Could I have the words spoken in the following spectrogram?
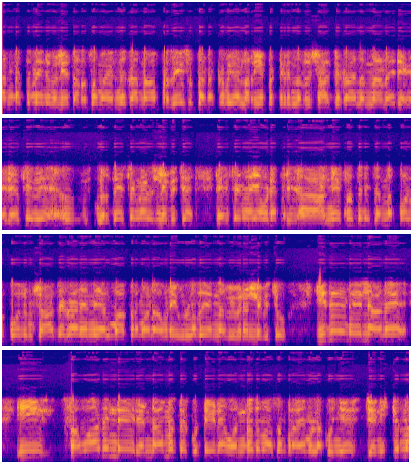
കണ്ടെത്തുന്നതിന് വലിയ തടസ്സമായിരുന്നു. കാരണം ആ പ്രദേശത്തടക്കം ഇയാൾ അറിയപ്പെട്ടിരുന്നത് ഷാജഹാൻ എന്നാണ്. രഹസ്യ നിർദ്ദേശങ്ങൾ ലഭിച്ച് രഹസ്യമായി അവിടെ അന്വേഷണത്തിന് ചെന്നപ്പോൾ പോലും ഷാജഹാൻ എന്നയാൾ മാത്രമാണ് അവിടെ ഉള്ളത് എന്ന വിവരം ലഭിച്ചു. ഇതിനിടയിലാണ് ഈ സവാദിന്റെ രണ്ടാമത്തെ കുട്ടിയുടെ ഒൻപത് മാസം പ്രായമുള്ള കുഞ്ഞ് ജനിക്കുന്ന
